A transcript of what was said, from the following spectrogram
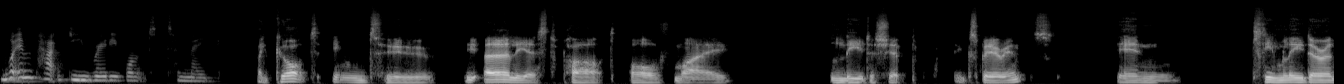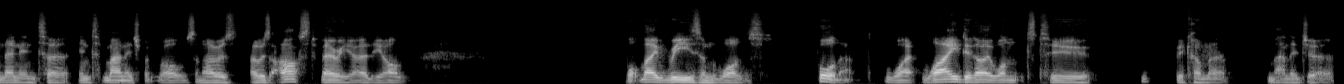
what impact do you really want to make? I got into the earliest part of my leadership experience in team leader and then into into management roles. And i was i was asked very early on what my reason was for that. Why why did i want to become a manager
